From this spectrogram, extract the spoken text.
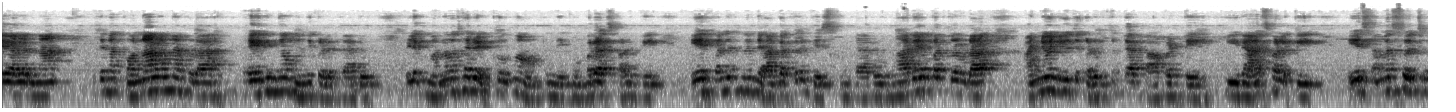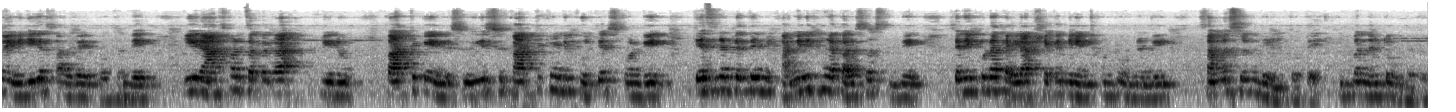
చేయాలన్నా ఏదైనా కొనాలన్నా కూడా ధైర్యంగా ముందుకెళ్తారు. వీళ్ళకి మనోధైర్యం ఎక్కువగా ఉంటుంది. కుంభరాశి వాళ్ళకి ఏ పనిని జాగ్రత్తలు తీసుకుంటారు? భార్యాభర్తలు కూడా అన్యోన్యూత గడుపుతుంటారు కాబట్టి ఈ రాశి వాళ్ళకి ఏ సమస్య వచ్చినా ఈజీగా సాల్వ్ అయిపోతుంది. ఈ రాశి వాళ్ళు చక్కగా మీరు కార్తికేయుని శ్రీ కార్తికేయుని పూజ చేసుకోండి. చేసినట్లయితే మీకు అన్ని విధాలా కలిసి వస్తుంది. శని కూడా తైలాభిషేకం చేయించుకుంటూ ఉండండి. సమస్యలను తేలిపోతాయి. ఇబ్బంది అంటూ ఉండదు.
